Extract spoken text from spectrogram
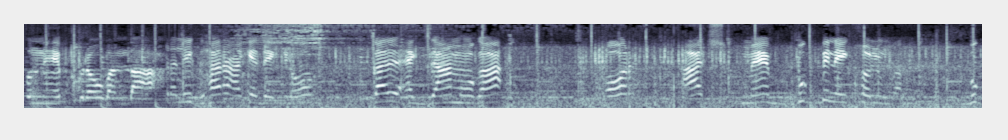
अपन है प्रो बंदा। चलिए घर आके देख लो। कल एग्ज़ाम होगा और आज मैं बुक भी नहीं खोलूँगा। बुक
